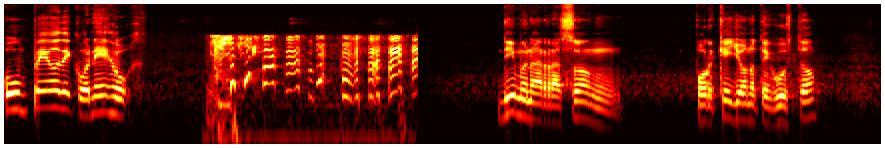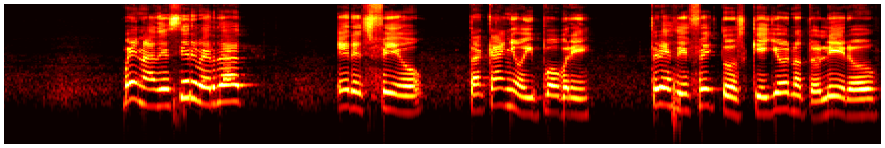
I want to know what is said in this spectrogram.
Un peo de conejo. Dime una razón. ¿Por qué yo no te gusto? Bueno, a decir verdad, eres feo, tacaño y pobre. Tres defectos que yo no tolero.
